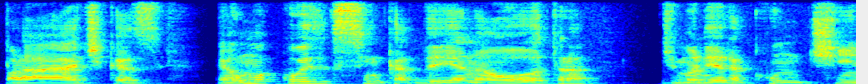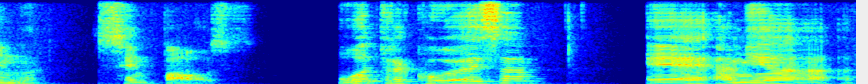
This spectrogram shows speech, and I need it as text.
práticas, é uma coisa que se encadeia na outra de maneira contínua, sem pausas. Outra coisa é a minha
